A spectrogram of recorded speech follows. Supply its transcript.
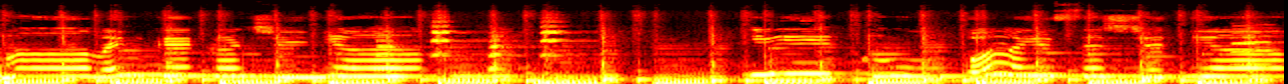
Маленьке каченя щодня.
